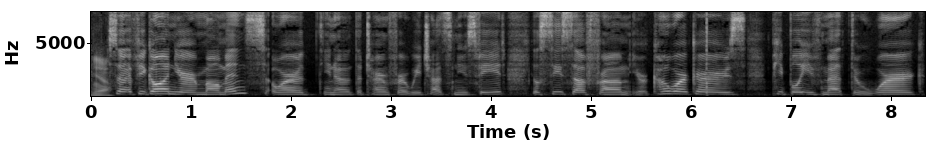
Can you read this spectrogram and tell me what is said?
Yeah. So if you go on your moments or, you know, the term for WeChat's newsfeed, you'll see stuff from your coworkers, people you've met through work.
